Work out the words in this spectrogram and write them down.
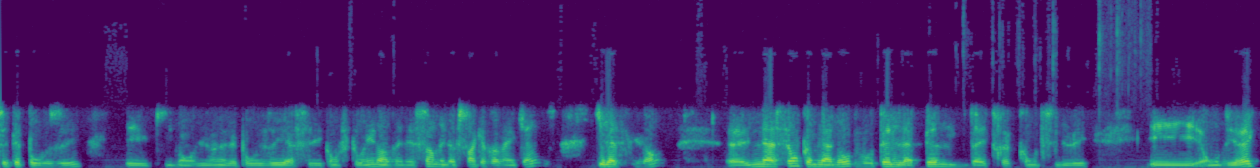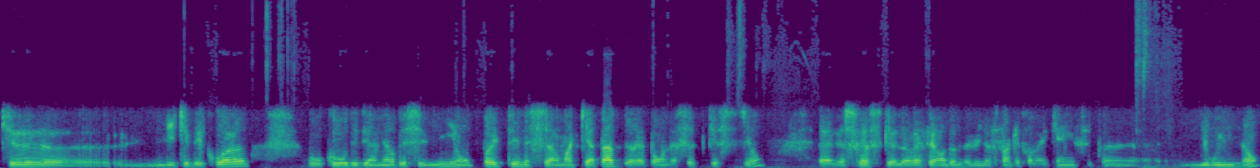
s'était posée et qui, bon, lui-même avait posé à ses concitoyens dans un essai en 1995 qui est la suivante. Euh, une nation comme la nôtre vaut-elle la peine d'être continuée? Et on dirait que euh, les Québécois, au cours des dernières décennies, n'ont pas été nécessairement capables de répondre à cette question. Euh, ne serait-ce que le référendum de 1995, c'est un oui ni non.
